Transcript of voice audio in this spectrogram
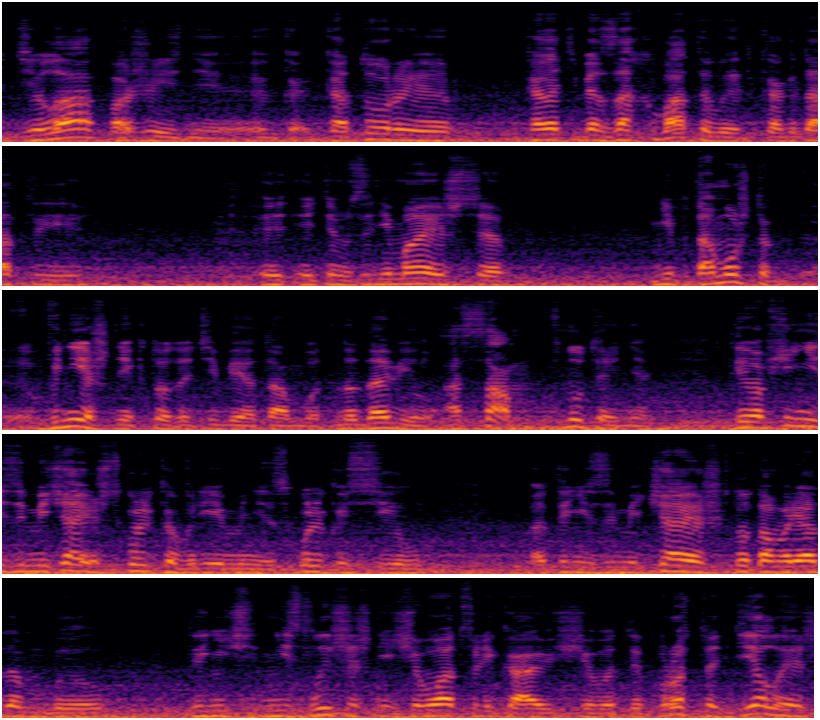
дела по жизни, которые, когда тебя захватывает, когда ты э, этим занимаешься не потому, что внешне кто-то тебе там вот надавил, а сам внутренне. Ты вообще не замечаешь, сколько времени, сколько сил. А ты не замечаешь, кто там рядом был. Ты не, не слышишь ничего отвлекающего. Ты просто делаешь,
